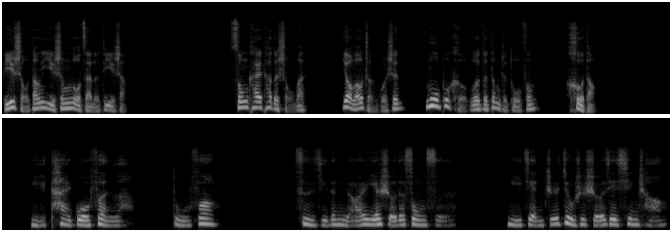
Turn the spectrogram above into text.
匕首当一声落在了地上。松开他的手腕，药老转过身，怒不可遏的瞪着杜峰，喝道：“你太过分了，杜峰！自己的女儿也舍得送死，你简直就是蛇蝎心肠！”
